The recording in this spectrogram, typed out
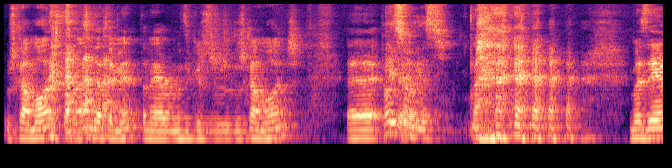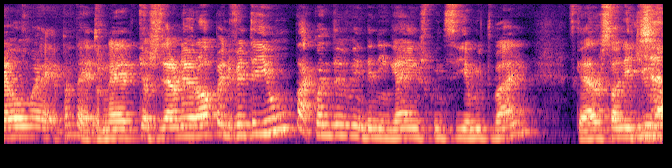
Os Ramones também, exatamente, também há músicas dos, dos Ramones. Eh, Quem são é- esses? Mas é, o, é, pronto, é a turnê que eles fizeram na Europa em 91, pá, quando ainda ninguém os conhecia muito bem. Se calhar o Sonic Youth. Já,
